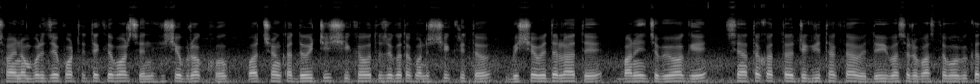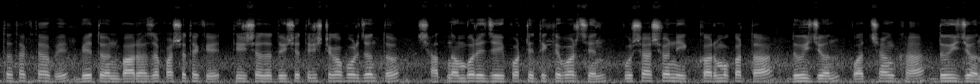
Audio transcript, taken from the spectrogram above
ছয় নম্বরে যে পদটি দেখতে পাচ্ছেন হিসেব রক্ষক পদ সংখ্যা দুইটি শিক্ষাগত যোগ্যতা কোনো স্বীকৃত। বিশ্ববিদ্যালয়তে বাণিজ্য বিভাগে স্নাতকোত্তর ডিগ্রি থাকতে হবে, দুই বছরের বাস্তব অভিজ্ঞতা থাকতে হবে। বেতন বারো হাজার পাঁচশো থেকে তিরিশ হাজার দুইশো তিরিশ টাকা পর্যন্ত। সাত নম্বরে যেই পদটি দেখতে পাচ্ছেন প্রশাসনিক কর্মকর্তা দুইজন, পদ সংখ্যা দুইজন,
